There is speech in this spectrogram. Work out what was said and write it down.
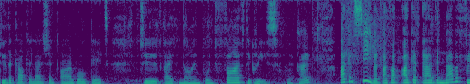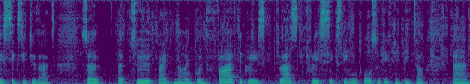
do the calculation I will get 289.5 degrees. Okay? I can see that I, I can add another 360 to that. So a 289.5 degrees plus 360 will also give me beta. And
